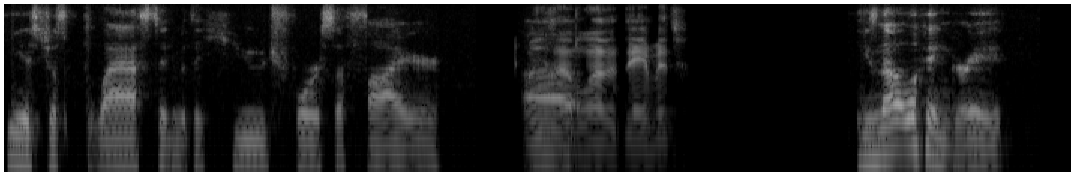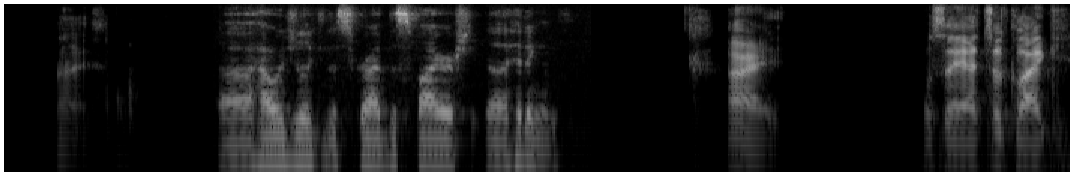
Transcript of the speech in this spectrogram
He is just blasted with a huge force of fire. Wait, is Uh, that a lot of damage? he's not looking great. Nice. Uh, how would you like to describe this fire sh- uh, hitting him? All right. Let's say I took like,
